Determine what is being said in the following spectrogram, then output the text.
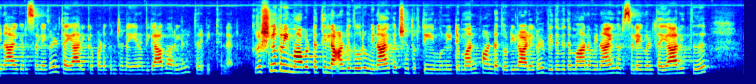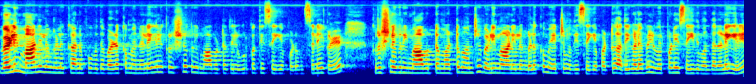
விநாயகர் சிலைகள் தயாரிக்கப்படுகின்றன என வியாபாரிகள் தெரிவித்தனர். கிருஷ்ணகிரி மாவட்டத்தில் ஆண்டுதோறும் விநாயகர் சதுர்த்தியை முன்னிட்டு மண்பாண்ட தொழிலாளிகள் விதவிதமான விநாயகர் சிலைகள் தயாரித்து வெளி மாநிலங்களுக்கு அனுப்புவது வழக்கம். இந்நிலையில் கிருஷ்ணகிரி மாவட்டத்தில் உற்பத்தி செய்யப்படும் சிலைகள் கிருஷ்ணகிரி மாவட்டம் மட்டுமன்று வெளி மாநிலங்களுக்கும் ஏற்றுமதி செய்யப்பட்டு அதிகளவில் விற்பனை செய்து வந்த நிலையில்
